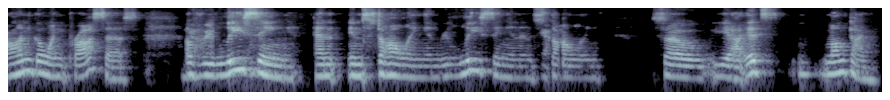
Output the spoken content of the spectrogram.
ongoing process of releasing and installing and releasing and installing. Yeah. So yeah, it's long time.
